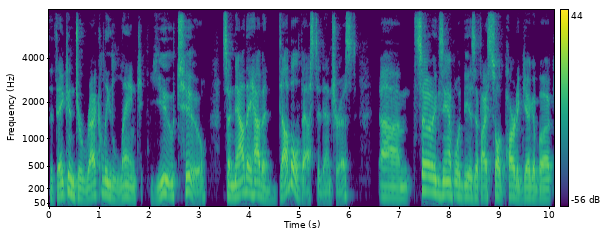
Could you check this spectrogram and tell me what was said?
that they can directly link you to. So now they have a double vested interest. Um, so, example would be as if I sold part of Gigabook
